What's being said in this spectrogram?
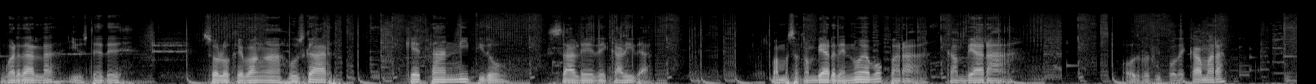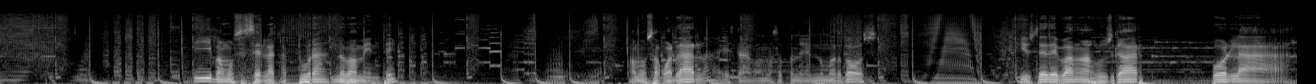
guardarla y ustedes solo que van a juzgar qué tan nítido sale de calidad. Vamos a cambiar de nuevo para cambiar a otro tipo de cámara y vamos a hacer la captura nuevamente. Vamos a guardarla. Esta vamos a poner el número 2 y ustedes van a juzgar por la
